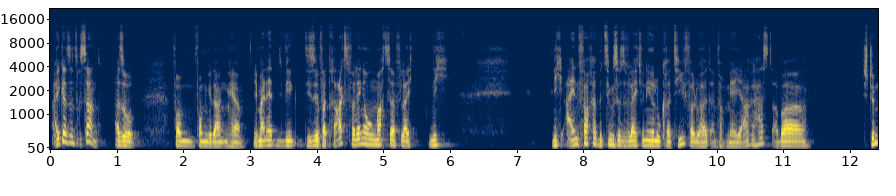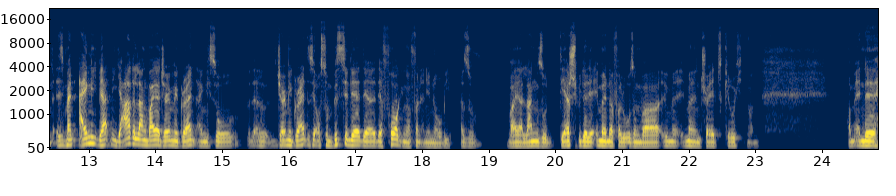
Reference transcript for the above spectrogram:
Eigentlich ganz interessant. Also vom, vom Gedanken her. Ich meine, wie, diese Vertragsverlängerung macht es ja vielleicht nicht, nicht einfacher, beziehungsweise vielleicht weniger lukrativ, weil du halt einfach mehr Jahre hast, aber stimmt. Also ich meine, eigentlich, wir hatten jahrelang war ja Jeremy Grant eigentlich so, also Jeremy Grant ist ja auch so ein bisschen der, der, der Vorgänger von Ananobi. Also war ja lang so der Spieler, der immer in der Verlosung war, immer, immer in Trade-Gerüchten und am Ende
